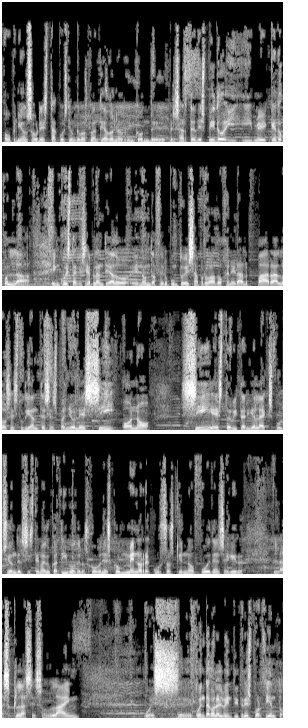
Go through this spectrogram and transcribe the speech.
opinión sobre esta cuestión que hemos planteado en el Rincón de Pensar. Te despido y, me quedo con la encuesta que se ha planteado en Onda 0.es. ¿Aprobado general para los estudiantes españoles? ¿Sí o no? Sí, esto evitaría la expulsión del sistema educativo de los jóvenes con menos recursos que no pueden seguir las clases online pues eh, cuenta con el 23%.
